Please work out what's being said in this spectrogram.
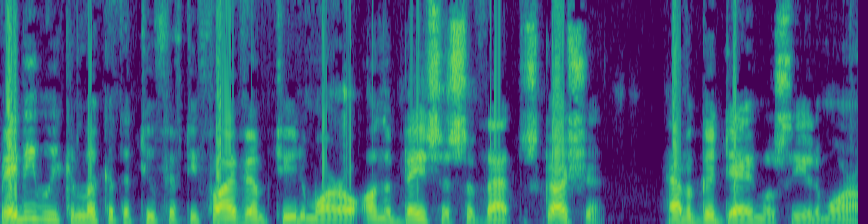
Maybe we can look at the 255MT tomorrow on the basis of that discussion. Have a good day and we'll see you tomorrow.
